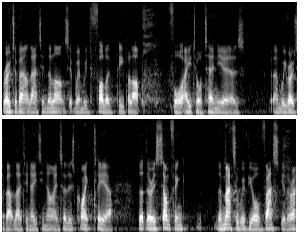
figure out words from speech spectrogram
wrote about that in The Lancet when we'd followed people up for eight or 10 years. And we wrote about that in 89. So it's quite clear that there is something the matter with your vascular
